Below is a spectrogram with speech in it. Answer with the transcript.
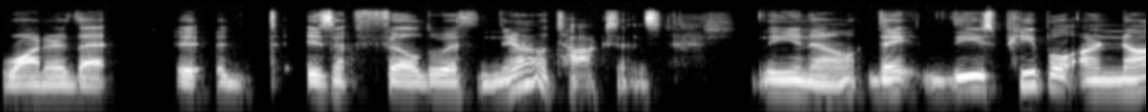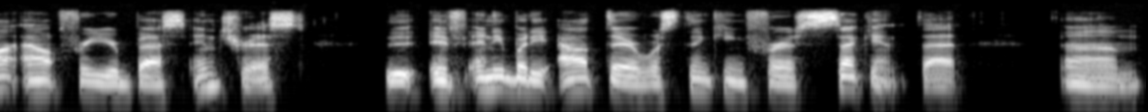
water that i- i- isn't filled with neurotoxins. You know, they these people are not out for your best interest. If anybody out there was thinking for a second that um,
